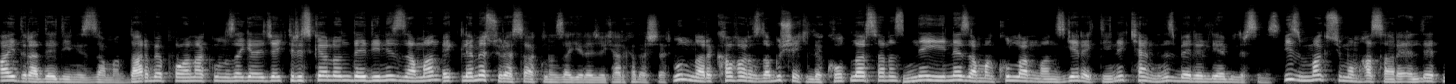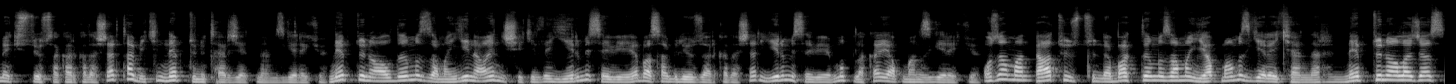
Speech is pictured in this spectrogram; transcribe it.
Hydra dediğiniz zaman darbe puan aklınıza gelecek. Triskelion dediğiniz zaman bekleme süresi aklınıza gelecek arkadaşlar. Bunları kafanızda bu şekilde kodlarsanız neyi ne zaman kullanmanız gerektiğini kendiniz belirleyebilirsiniz. Biz maksimum hasarı elde etmek istiyorsak arkadaşlar tabii ki Neptün'ü tercih etmemiz gerekiyor. Neptün'ü aldığımız zaman yine aynı şekilde 20 seviyeye basabiliyoruz arkadaşlar. 20 seviyeye mutlaka yapmanız gerekiyor. O zaman kağıt üstünde baktığımız zaman yapmamız gerekenler Neptün'ü alacağız.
